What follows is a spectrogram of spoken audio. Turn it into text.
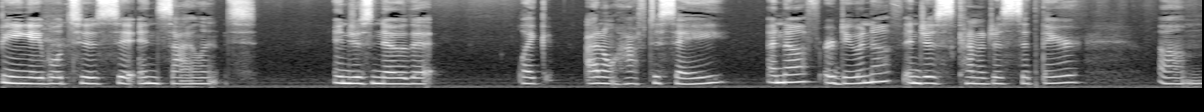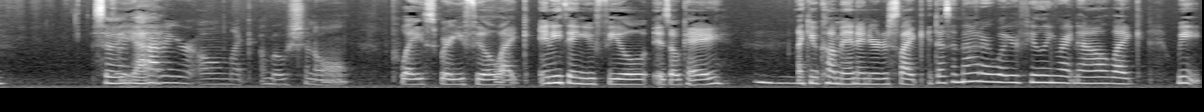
being able to sit in silence and just know that like I don't have to say enough or do enough and just kind of just sit there. Um So like yeah. having your own like emotional place where you feel like anything you feel is okay. Like you come in and you're just like it doesn't matter what you're feeling right now. Like we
